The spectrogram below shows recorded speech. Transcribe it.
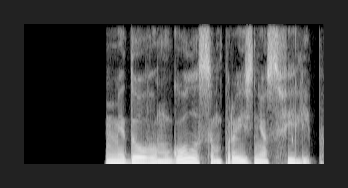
— медовым голосом произнес Филипп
